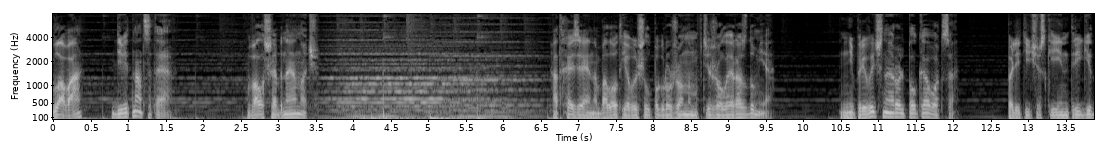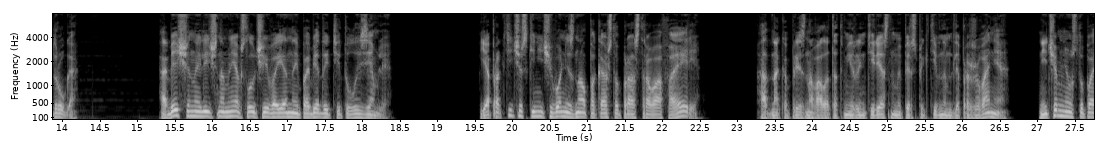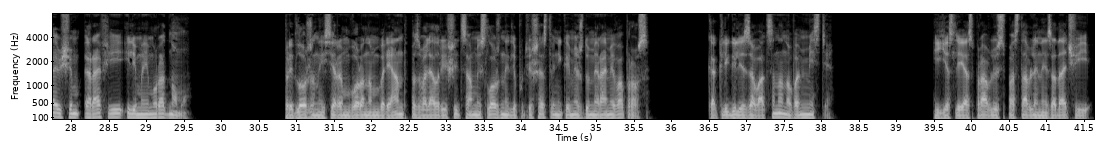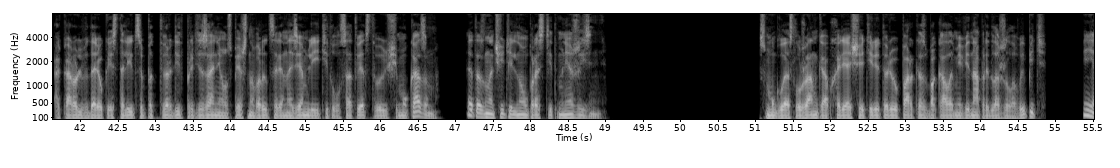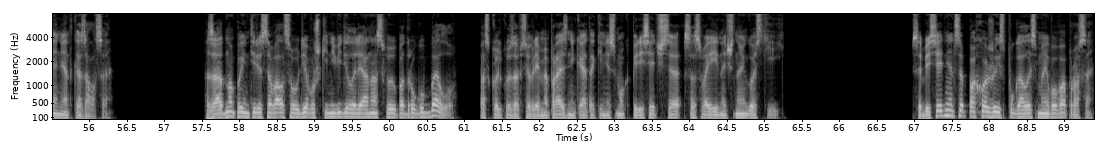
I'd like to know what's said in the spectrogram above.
Глава 19. Волшебная ночь. От хозяина болот я вышел погруженным в тяжелые раздумья. Непривычная роль полководца. Политические интриги друга. Обещанный лично мне в случае военной победы титулы земли. Я практически ничего не знал пока что про острова Фаэри, однако признавал этот мир интересным и перспективным для проживания, ничем не уступающим Эрафии или моему родному. Предложенный Серым Вороном вариант позволял решить самый сложный для путешественника между мирами вопрос – как легализоваться на новом месте. И если я справлюсь с поставленной задачей, а король в далекой столице подтвердит притязание успешного рыцаря на земле и титул соответствующим указом, это значительно упростит мне жизнь. Смуглая служанка, обходящая территорию парка с бокалами вина, предложила выпить, и я не отказался. Заодно поинтересовался у девушки, не видела ли она свою подругу Беллу, поскольку за все время праздника я так и не смог пересечься со своей ночной гостьей. Собеседница, похоже, испугалась моего вопроса,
